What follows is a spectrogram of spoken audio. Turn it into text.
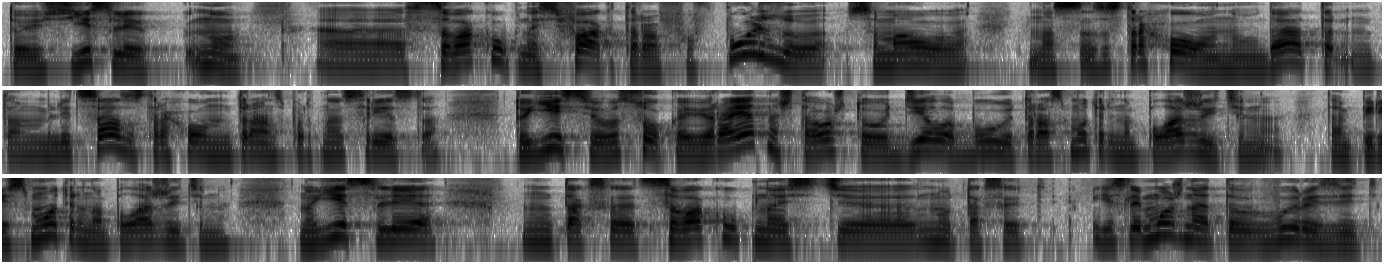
То есть если, ну, э, совокупность факторов в пользу самого застрахованного, да, там, лица, застрахованного транспортное средство, то есть высокая вероятность того, что дело будет рассмотрено положительно, там, пересмотрено положительно. Но если, ну, так сказать, совокупность, э, ну, так сказать, если можно это выразить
